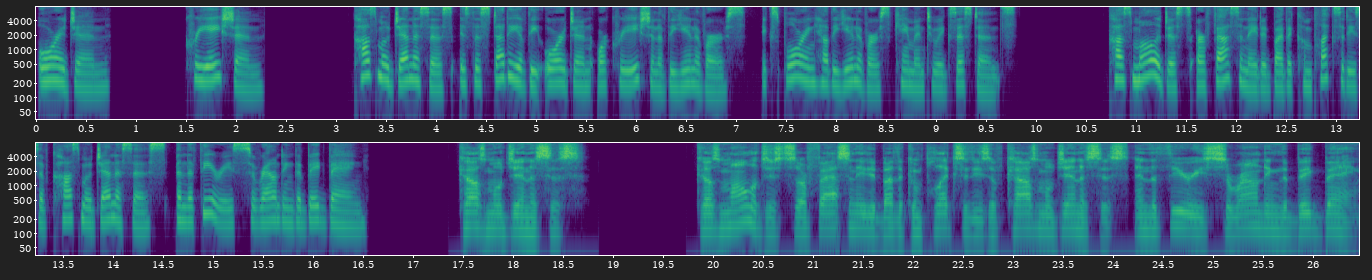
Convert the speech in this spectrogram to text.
Origin. Creation. Cosmogenesis is the study of the origin or creation of the universe, exploring how the universe came into existence. Cosmologists are fascinated by the complexities of cosmogenesis and the theories surrounding the Big Bang. Cosmogenesis. Cosmologists are fascinated by the complexities of cosmogenesis and the theories surrounding the Big Bang.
